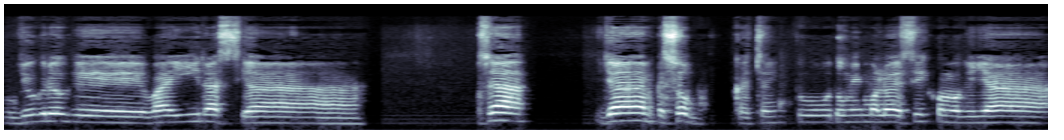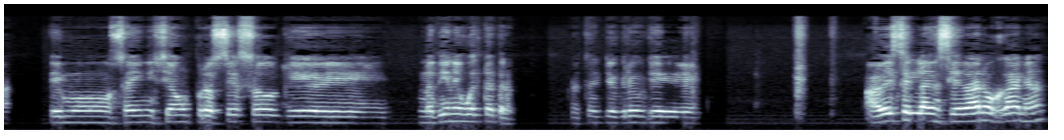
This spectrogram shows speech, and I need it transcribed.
yo creo que va a ir hacia, o sea, ya empezó, ¿cachai? Tú, tú mismo lo decís como que ya hemos iniciado un proceso que no tiene vuelta atrás. ¿Cachai? Yo creo que a veces la ansiedad nos gana,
